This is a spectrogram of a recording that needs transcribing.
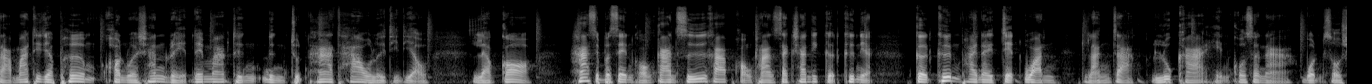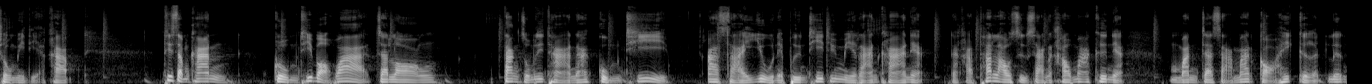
สามารถที่จะเพิ่ม conversion rate ได้มากถึง 1.5 เท่าเลยทีเดียว แล้วก็ 50%ของการซื้อครับของ transaction ที่เกิดขึ้นเนี่ย เกิดขึ้นภายใน 7 วัน หลังจากลูกค้าเห็นโฆษณาบนโซเชียลมีเดียครับ ที่สำคัญกลุ่มที่บอกว่าจะลองตั้งสมมติฐานนะ กลุ่มที่อาศัยอยู่ในพื้นที่ที่มีร้านค้าเนี่ยนะครับถ้าเราสื่อสารกับเขามากขึ้นเนี่ยมันจะสามารถก่อให้เกิดเรื่อง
